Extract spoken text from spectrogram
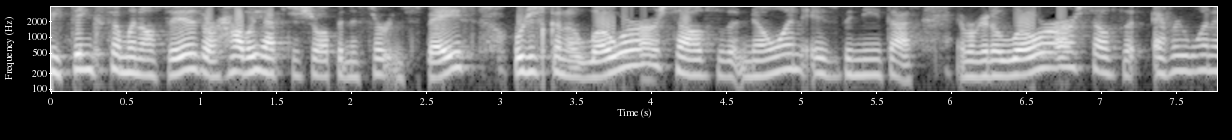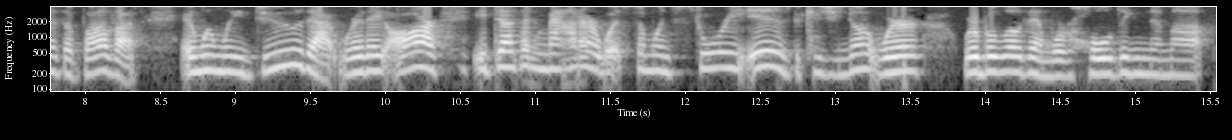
we think someone else is or how we have to show up in a certain space. We're just going to lower ourselves so that no one is beneath us. And we're going to lower ourselves so that everyone is above us. And when we do that, where they are, it doesn't matter what someone's story is because you know We're, we're below them. We're holding them up.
